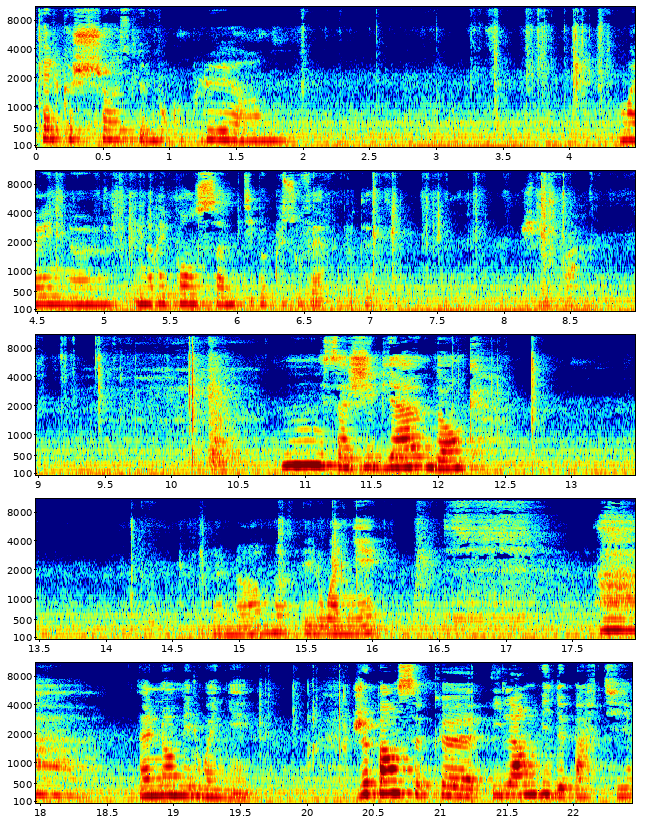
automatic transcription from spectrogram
quelque chose de beaucoup plus... Euh, ouais, une, une réponse un petit peu plus ouverte peut-être. Je vais voir. Hmm, il s'agit bien donc un homme éloigné. Ah, un homme éloigné. Je pense qu'il a envie de partir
